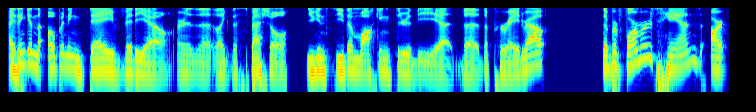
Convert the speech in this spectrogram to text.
I think in the opening day video or in the like the special, you can see them walking through the uh, the the parade route. The performers' hands are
